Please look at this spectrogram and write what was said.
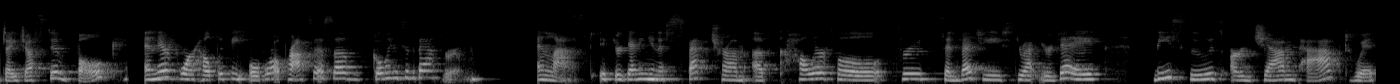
digestive bulk and therefore help with the overall process of going to the bathroom. And last, if you're getting in a spectrum of colorful fruits and veggies throughout your day, these foods are jam packed with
